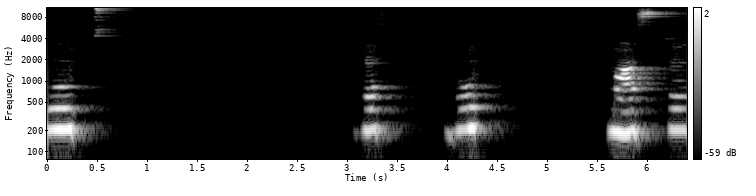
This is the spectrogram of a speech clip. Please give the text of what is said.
boots, just boots, master,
